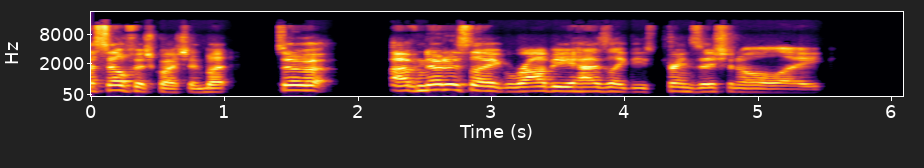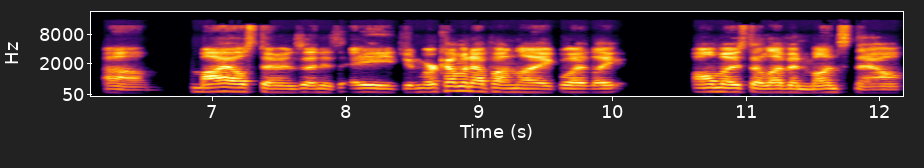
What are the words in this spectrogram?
a selfish question, but so I've noticed like Robbie has like these transitional like um milestones in his age, and we're coming up on like what like almost 11 months now.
